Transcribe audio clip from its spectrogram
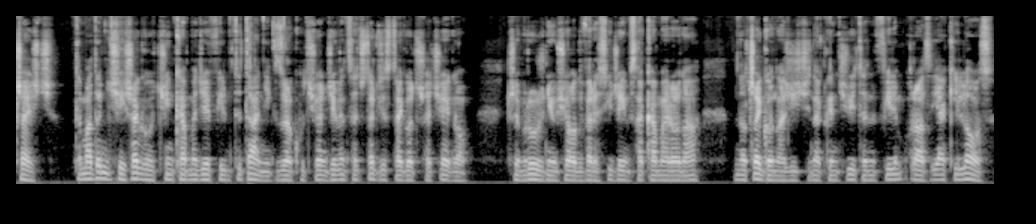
Cześć. Tematem dzisiejszego odcinka będzie film Titanic z roku 1943. Czym różnił się od wersji Jamesa Camerona, dlaczego naziści nakręcili ten film oraz jaki los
